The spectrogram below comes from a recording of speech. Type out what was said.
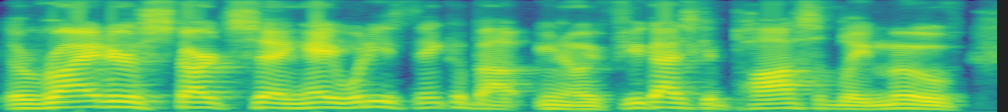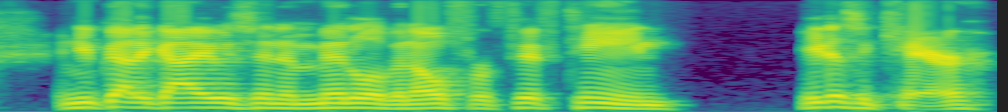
the writers start saying hey what do you think about you know if you guys could possibly move and you've got a guy who's in the middle of an 0 for 15 he doesn't care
